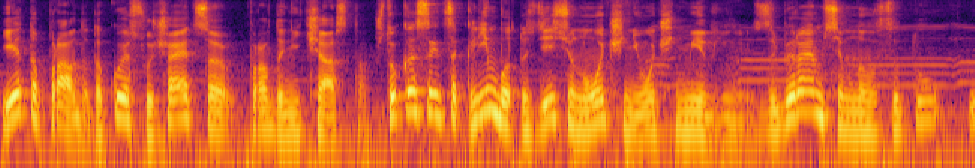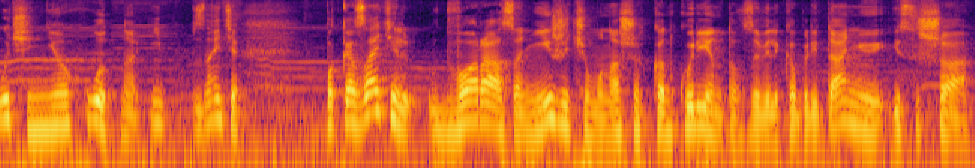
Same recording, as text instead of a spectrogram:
И это правда, такое случается, правда, не часто. Что касается Климба, то здесь он очень и очень медленный. Забираемся на высоту очень неохотно и, знаете, показатель в два раза ниже, чем у наших конкурентов за Великобританию и США.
